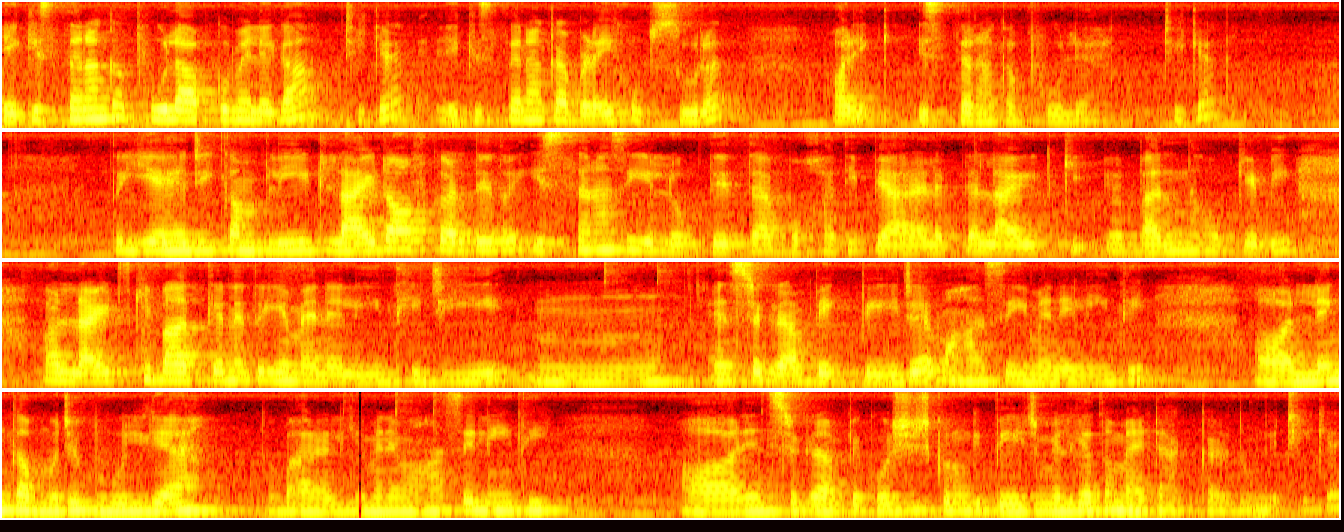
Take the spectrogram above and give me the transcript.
एक इस तरह का फूल आपको मिलेगा, ठीक है? एक इस तरह का बड़ा ही खूबसूरत और एक इस तरह का फूल है, ठीक है? तो ये है जी कंप्लीट लाइट ऑफ़ कर दे तो इस तरह से ये लुक देता है। बहुत ही प्यारा लगता है लाइट की, बंद होके भी। और लाइट्स की बात करें तो ये मैंने ली थी जी इंस्टाग्राम पे एक पेज है, वहाँ से ही मैंने ली थी। और लिंक अब मुझे भूल गया तो बहरहाल ये मैंने वहाँ से ली थी। और इंस्टाग्राम पे कोशिश करूँगी पेज मिल गया तो मैं टैग कर दूँगी, ठीक है?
